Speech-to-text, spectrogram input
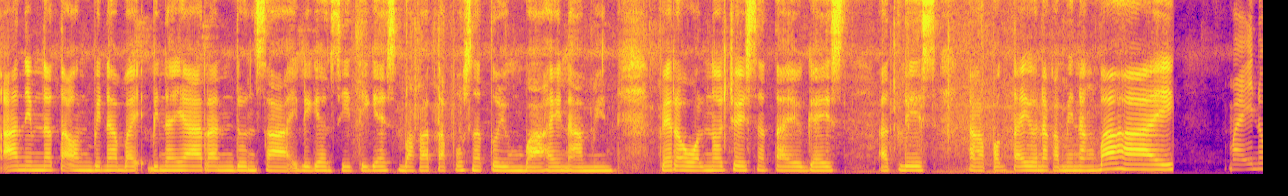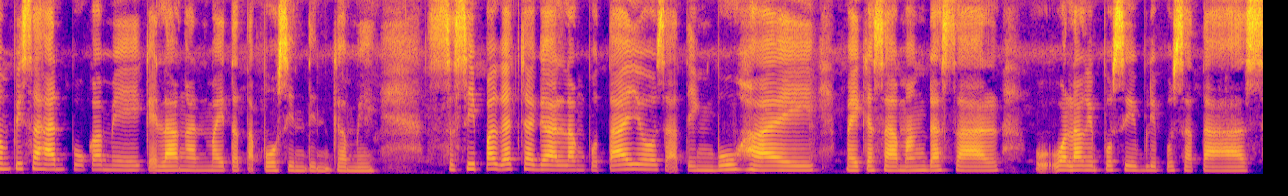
anim na taon binabay, binayaran doon sa Iligan City guys, baka tapos na to yung bahay namin. Pero well, no choice na tayo guys. At least nakapagtayo na kami ng bahay. May inumpisahan po kami, kailangan may tatapusin din kami. Sa sipag at tiyaga lang po tayo sa ating buhay, may kasamang dasal, walang imposible po sa taas.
